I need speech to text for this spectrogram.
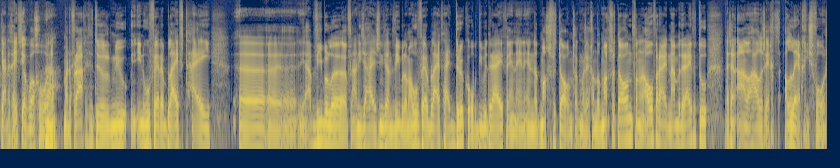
Ja, dat heeft hij ook wel gewonnen. Ja. Maar de vraag is natuurlijk nu in hoeverre blijft hij eh, eh, ja, wiebelen. Of nou, niet, hij is niet aan het wiebelen, maar hoe ver blijft hij drukken op die bedrijven en, en, en dat machtsvertoon, zou ik maar zeggen. Dat machtsvertoon van een overheid naar bedrijven toe, daar zijn aandeelhouders echt allergisch voor.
